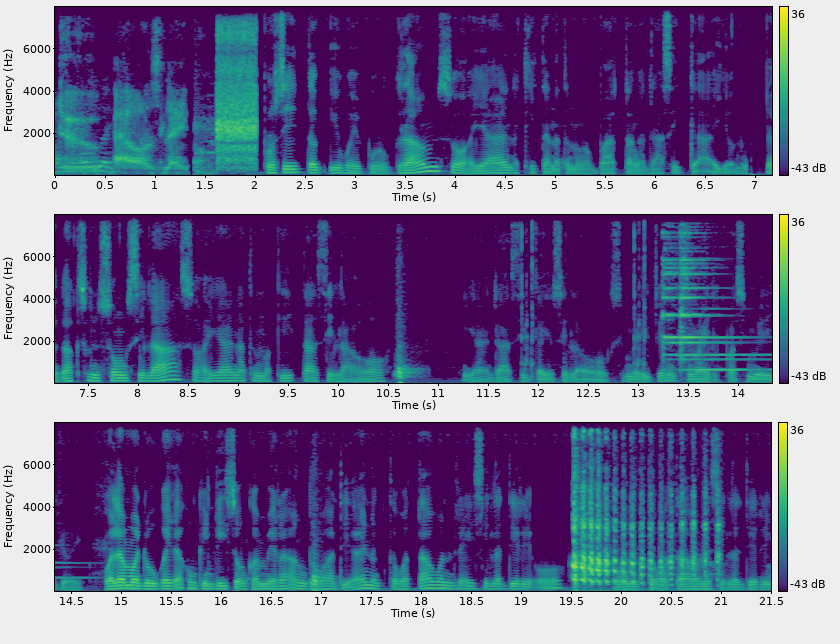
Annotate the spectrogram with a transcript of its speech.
Two hours later. proceed tag iway program. So ayan nakita natin mga bata nga dasig kaayo nag-action song sila. So ayan natin makita sila oh yan, dasig kayo sila oh. Si Mary Joy, nag-smile pa si Mary Joy. Wala madugay akong kinliso ang kamera. Ang duha di ay, nagtawa-tawa na ay sila diri oh. Oh, nagtawa-tawa na sila diri.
